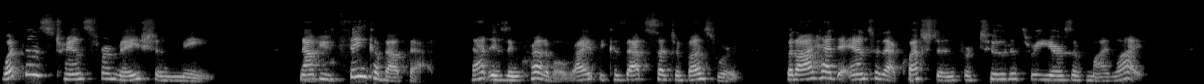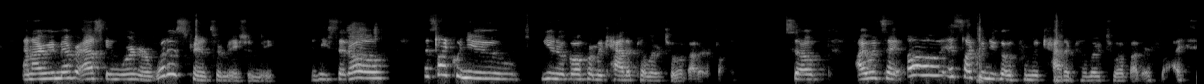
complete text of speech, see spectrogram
What does transformation mean? Now, if you think about that, that is incredible, right? Because that's such a buzzword. But I had to answer that question for two to three years of my life. And I remember asking Werner, what does transformation mean? And he said, oh, it's like when you, you know, go from a caterpillar to a butterfly. So I would say, oh, it's like when you go from a caterpillar to a butterfly.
